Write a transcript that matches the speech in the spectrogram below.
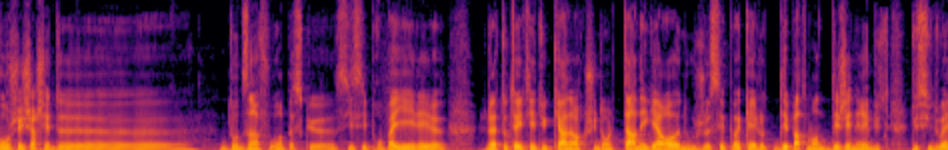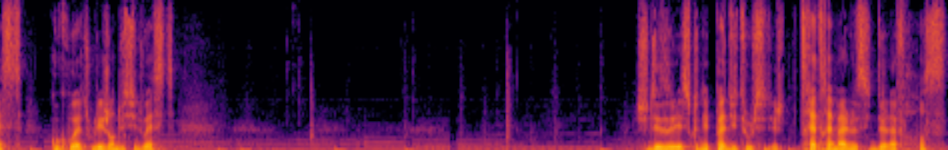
Bon, je vais chercher de d'autres infos, hein, parce que si c'est pour bailler euh, la totalité du Tarn alors que je suis dans le Tarn-et-Garonne ou je sais pas quel autre département dégénéré du, sud-ouest, coucou à tous les gens du sud-ouest. Je suis désolé, je connais pas du tout le sud, très très mal le sud de la France.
